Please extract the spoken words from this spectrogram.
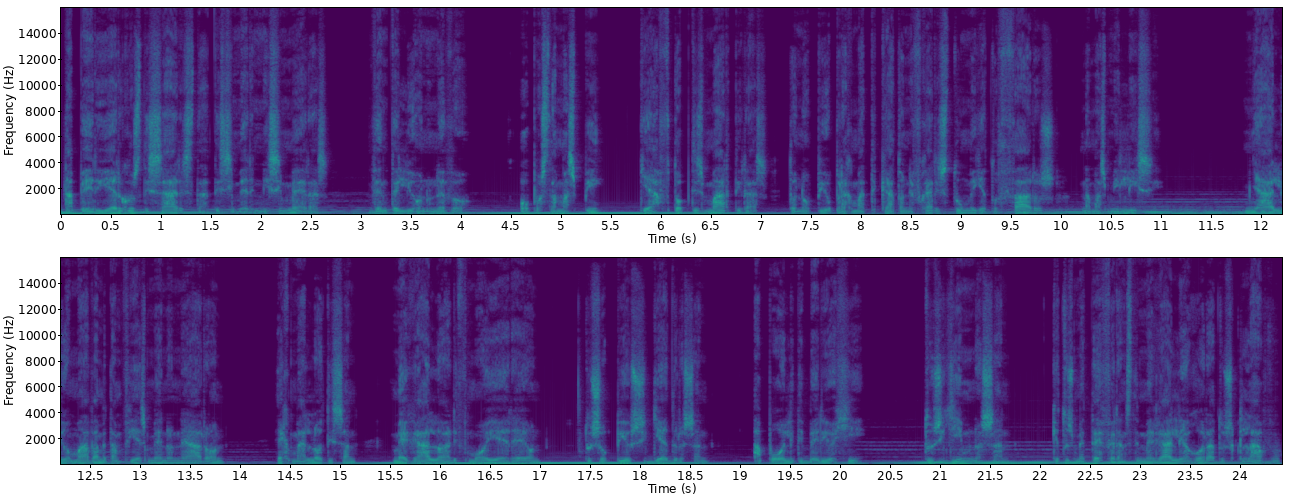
τα περιέργως δυσάριστα της σημερινής ημέρας δεν τελειώνουν εδώ. Όπως θα μας πει και αυτόπτης μάρτυρας, τον οποίο πραγματικά τον ευχαριστούμε για το θάρρος να μας μιλήσει. Μια άλλη ομάδα μεταμφιεσμένων νεαρών εχμαλώτησαν μεγάλο αριθμό ιερέων, τους οποίους συγκέντρωσαν από όλη την περιοχή. Τους γύμνωσαν και τους μετέφεραν στη μεγάλη αγορά του σκλάβου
